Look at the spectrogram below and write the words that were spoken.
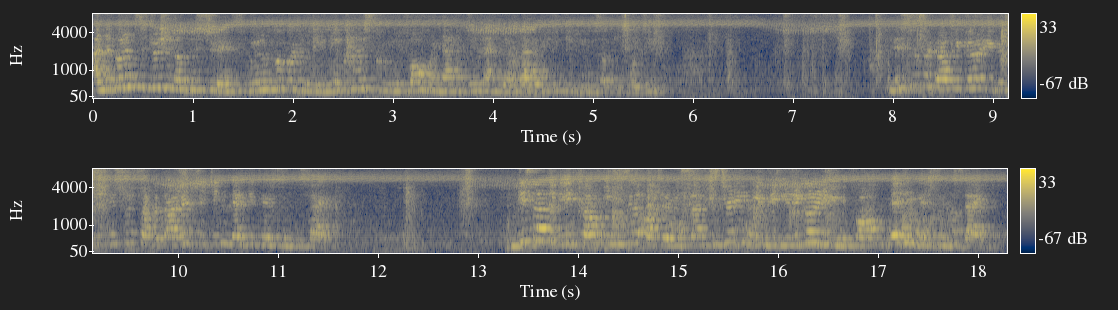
And the current situation of the students were improper during regular school uniform were 92 and we have targeted into degrees up to 40. This is a graphical representation of a target setting that details in the slide. These are the dates of initial observation featuring in the irregular uniform that details in the slide.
